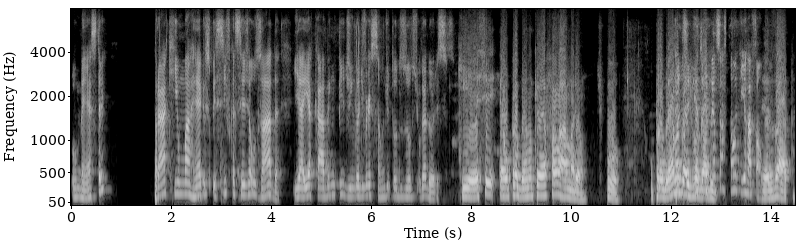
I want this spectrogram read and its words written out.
o mestre para que uma regra específica seja usada e aí acaba impedindo a diversão de todos os outros jogadores. Que esse é o problema que eu ia falar, Marião. Tipo, o problema do Transimento de advogado. pensação aqui, Rafão. Exato.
